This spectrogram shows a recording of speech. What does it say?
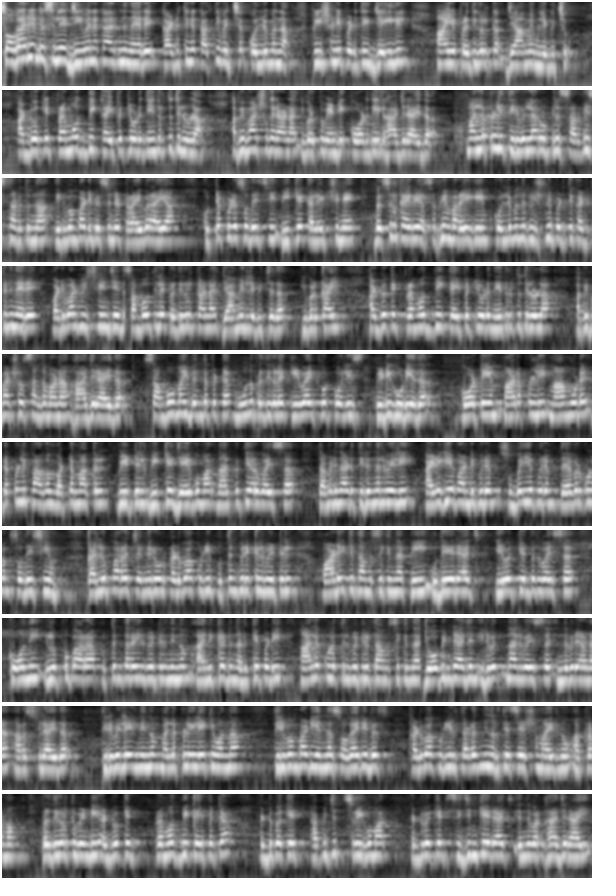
സ്വകാര്യ ബസ്സിലെ ജീവനക്കാരന് നേരെ കഴുത്തിന് കത്തിവെച്ച് കൊല്ലുമെന്ന് ഭീഷണിപ്പെടുത്തി ജയിലിൽ ആയ പ്രതികൾക്ക് ജാമ്യം ലഭിച്ചു. അഡ്വക്കേറ്റ് പ്രമോദ് ബി കൈപ്പറ്റയുടെ നേതൃത്വത്തിലുള്ള അഭിഭാഷകരാണ് ഇവർക്ക് വേണ്ടി കോടതിയിൽ ഹാജരായത്. മല്ലപ്പള്ളി തിരുവല്ല റൂട്ടിൽ സർവീസ് നടത്തുന്ന തിരുവമ്പാടി ബസ്സിന്റെ ഡ്രൈവറായ കുറ്റപ്പുഴ സ്വദേശി വി കെ കലേക്ഷിനെ ബസ്സിൽ കയറി അസഭ്യം പറയുകയും കൊല്ലുമെന്ന് ഭീഷണിപ്പെടുത്തി കഴുത്തിനു നേരെ വടിവാൾ വീശുകയും ചെയ്ത സംഭവത്തിലെ പ്രതികൾക്കാണ് ജാമ്യം ലഭിച്ചത്. ഇവർക്കായി അഡ്വക്കേറ്റ് പ്രമോദ് ബി കൈപ്പറ്റിയുടെ നേതൃത്വത്തിലുള്ള അഭിഭാഷക സംഘമാണ് ഹാജരായത്. സംഭവവുമായി ബന്ധപ്പെട്ട് മൂന്ന് പ്രതികളെ കീഴ്വായ്പൂർ പോലീസ് പിടികൂടിയത്. കോട്ടയം മാടപ്പള്ളി മാമൂട് ഇടപ്പള്ളി ഭാഗം വട്ടമാക്കൽ വീട്ടിൽ വി കെ ജയകുമാർ നാൽപ്പത്തിയാറ് വയസ്സ് തമിഴ്നാട് തിരുനെൽവേലി അഴകിയ പാണ്ഡിപുരം സുബയ്യപുരം തേവർകുളം സ്വദേശിയും കല്ലുപ്പാറ ചെങ്ങരൂർ കടുവാക്കുഴി പുത്തൻപുരയ്ക്കൽ വീട്ടിൽ വാടകയ്ക്ക് താമസിക്കുന്ന പി ഉദയരാജ് ഇരുപത്തിയൊൻപത് വയസ്സ് കോന്നി ഇളുപ്പുപാറ പുത്തൻതറയിൽ വീട്ടിൽ നിന്നും ആനിക്കാട് നടുക്കേപ്പടി ആലക്കുളത്തിൽ വീട്ടിൽ താമസിക്കുന്ന ജോബിൻ രാജൻ ഇരുപത്തിനാല് വയസ്സ് എന്നിവരാണ് അറസ്റ്റിലായത്. തിരുവല്ലയിൽ നിന്നും മല്ലപ്പള്ളിയിലേക്ക് വന്ന തിരുവമ്പാടി എന്ന സ്വകാര്യ ബസ് കടുവാക്കുഴിയിൽ തടഞ്ഞു നിർത്തിയ ശേഷമായിരുന്നു അക്രമം. പ്രതികൾക്ക് വേണ്ടി advocate Pramod B Kaippatta advocate Abhijith Sreekumar advocate Sijin K Raj എന്നിവർ ഹാജരായി.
